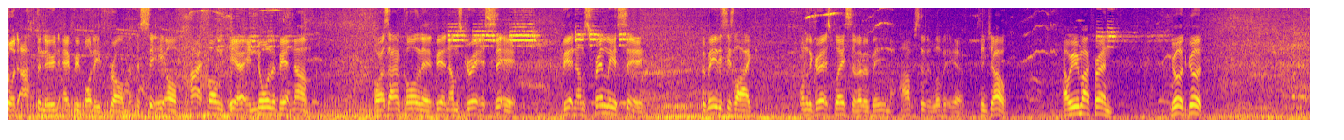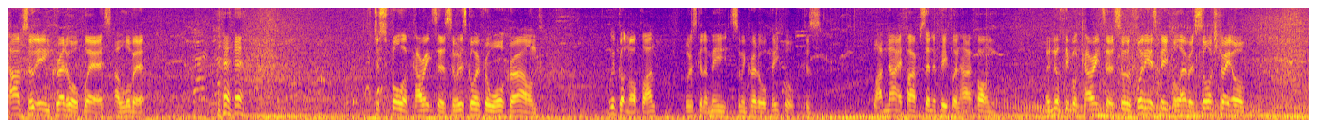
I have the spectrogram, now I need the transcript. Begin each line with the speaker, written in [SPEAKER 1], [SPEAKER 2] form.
[SPEAKER 1] Good afternoon everybody from the city of Haiphong here in northern Vietnam or as I'm calling it, Vietnam's greatest city, Vietnam's friendliest city. For me this is like one of the greatest places I've ever been. I absolutely love it here. Xin chào. How are you my friend? Good, good. Absolutely incredible place. I love it. just full of characters so we're just going for a walk around. We've got no plan we're just going to meet some incredible people because like 95% of people in Haiphong are nothing but characters. So the funniest people ever, so straight up,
